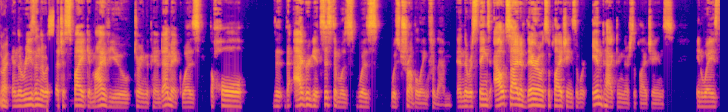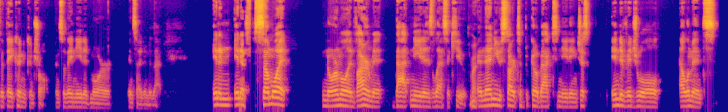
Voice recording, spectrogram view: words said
Right. And the reason there was such a spike, in my view, during the pandemic was the whole the, the aggregate system was was was troubling for them. And there was things outside of their own supply chains that were impacting their supply chains in ways that they couldn't control. And so they needed more insight into that. In a, in a somewhat normal environment, that need is less acute. Right. And then you start to go back to needing just individual elements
